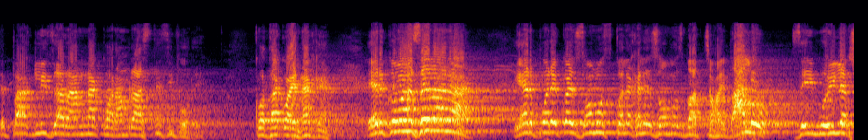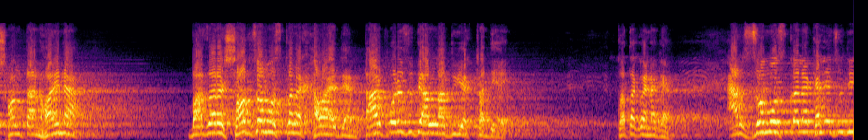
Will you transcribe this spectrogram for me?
তো পাগলি যা রান্না কর, আমরা আসতেছি পরে। কথা কয় না কে? এরকম আছে না না? এরপরে কয়, জমজ কলে খেলে জমজ বাচ্চা হয়। ভালো, যেই মহিলার সন্তান হয় না বাজারে সব জমজ কলে খাওয়াই দেন, তারপরে যদি আল্লাহ দুই একটা দেয়। কথা কয় না কেন? আর জমজ কলা খেলে যদি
